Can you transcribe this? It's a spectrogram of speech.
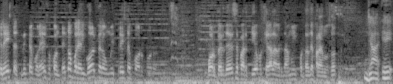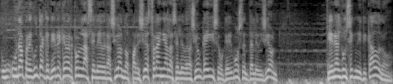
triste, triste por eso. Contento por el gol, pero muy triste por, por, por perder ese partido porque era la verdad muy importante para nosotros. Ya, eh, una pregunta que tiene que ver con la celebración. Nos pareció extraña la celebración que hizo, que vimos en televisión. ¿Tiene algún significado o no?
